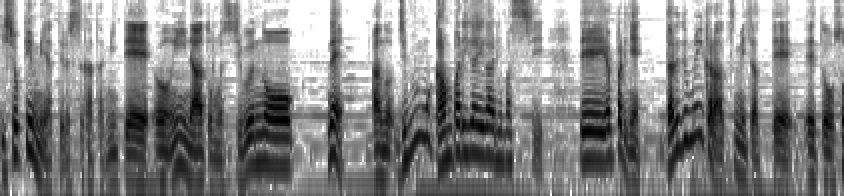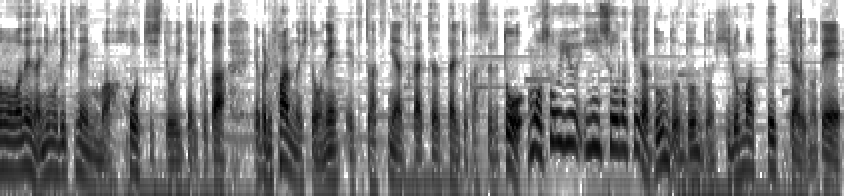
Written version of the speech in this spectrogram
一生懸命やってる姿見て、うん、いいなと思うし、自分のね、あの、自分も頑張りがいがありますし、で、やっぱりね、誰でもいいから集めちゃって、えっ、と、そのままね、何もできないまま放置しておいたりとか、やっぱりファンの人をね、えっ、と、雑に扱っちゃったりとかすると、もうそういう印象だけがどんどんどんどん広まってっちゃうので、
